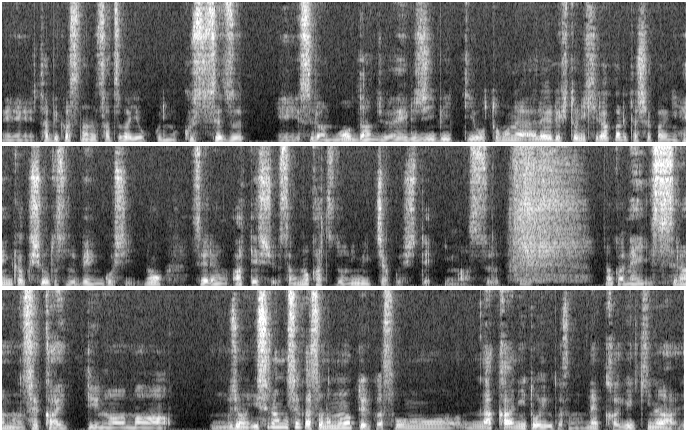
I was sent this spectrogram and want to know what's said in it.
えー、度重なる殺害予告にも屈せず、えーイスラムを男女や LGBT を伴いあらゆる人に開かれた社会に変革しようとする弁護士のセイラン・アテシュさんの活動に密着しています。なんかね、イスラムの世界っていうのはまあ、もちろんイスラム世界そのものというか、その中にというか、そのね、過激な思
